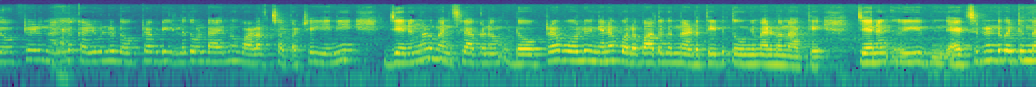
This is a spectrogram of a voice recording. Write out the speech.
ഡോക്ടർ നല്ല കഴിവുള്ള ഡോക്ടർ അവിടെ ഉള്ളതുകൊണ്ടായിരുന്നു വളർച്ച. പക്ഷേ ഇനി ജനങ്ങൾ മനസ്സിലാക്കണം ഡോക്ടറെ പോലും ഇങ്ങനെ കൊലപാതകം നടത്തിയിട്ട് തൂങ്ങി മരണമെന്നാക്കി. ജന ഈ ആക്സിഡന്റ് പറ്റുന്ന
